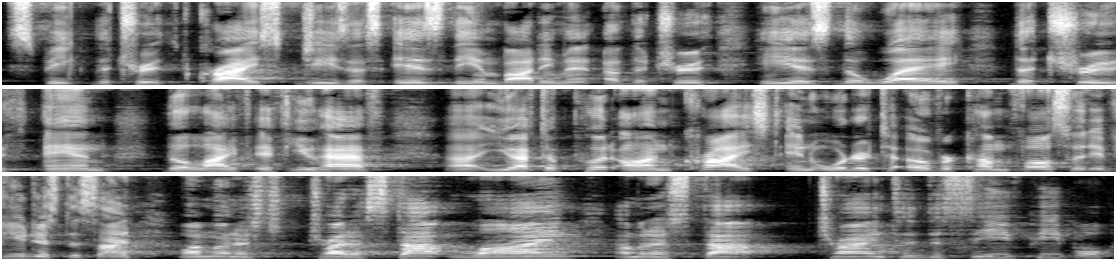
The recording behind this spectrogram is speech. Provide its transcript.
speak the truth. Christ, Jesus, is the embodiment of the truth. He is the way, the truth, and the life. If you have, uh, you have to put on Christ in order to overcome falsehood. If you just decide, well, I'm going to try to stop lying, I'm going to stop trying to deceive people,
